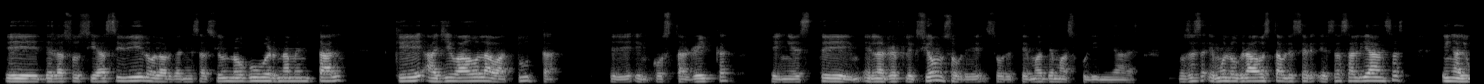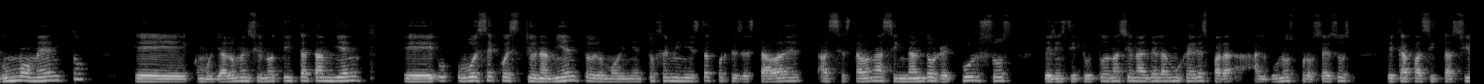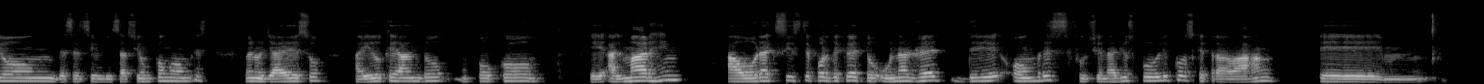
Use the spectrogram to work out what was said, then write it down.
eh, de la sociedad civil o la organización no gubernamental que ha llevado la batuta eh, en Costa Rica en, este, en la reflexión sobre, sobre temas de masculinidades. Entonces, hemos logrado establecer esas alianzas. En algún momento, eh, como ya lo mencionó Tita también, eh, hubo ese cuestionamiento de los movimientos feministas porque se, estaba se estaban asignando recursos del Instituto Nacional de las Mujeres para algunos procesos de capacitación, de sensibilización con hombres. Bueno, ya eso ha ido quedando un poco eh, al margen. Ahora existe por decreto una red de hombres funcionarios públicos que trabajan eh,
